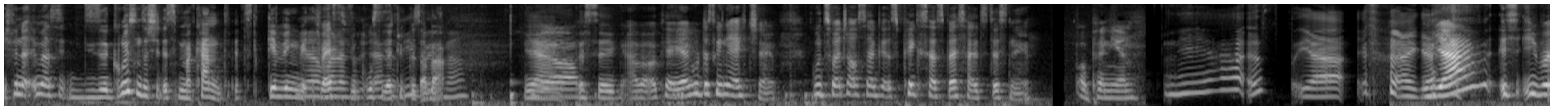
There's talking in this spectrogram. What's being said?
ich finde immer, dieser Größenunterschied ist markant. It's giving, Ja, ich weiß nicht, wie groß er dieser Typ ist, aber ne? ja, Ja. deswegen. Aber okay, ja gut, das ging ja echt schnell. Gut, zweite Aussage ist, Pixar ist besser als Disney. Opinion. Ja, ist. Ja. Ja, ich über,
